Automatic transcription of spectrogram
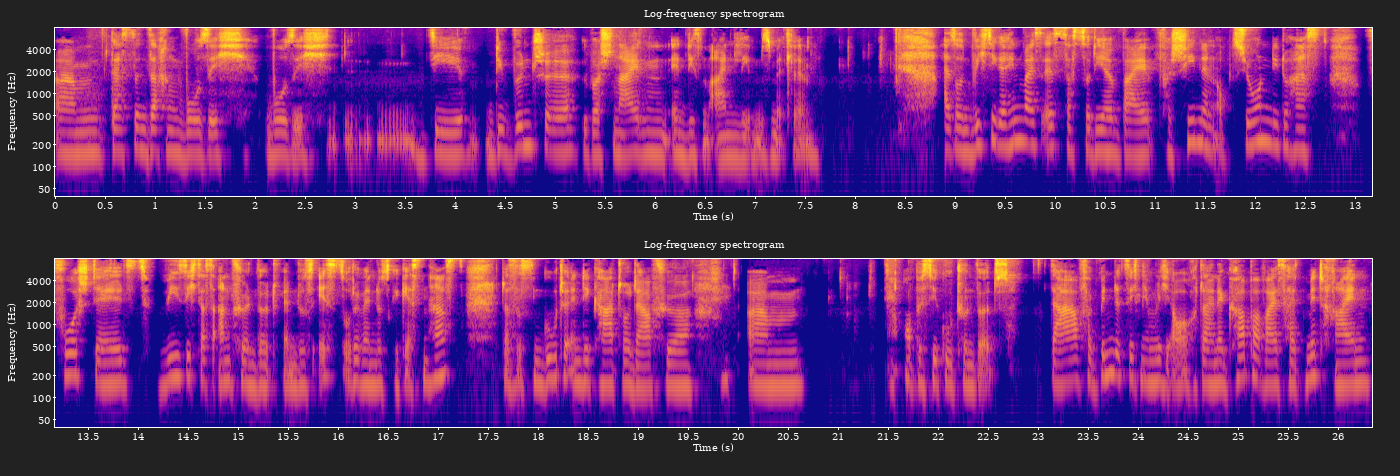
ähm, das sind Sachen, wo sich, wo sich die, die Wünsche überschneiden in diesem einen Lebensmittel. Also ein wichtiger Hinweis ist, dass du dir bei verschiedenen Optionen, die du hast, vorstellst, wie sich das anfühlen wird, wenn du es isst oder wenn du es gegessen hast. Das ist ein guter Indikator dafür, ähm, ob es dir gut tun wird. Da verbindet sich nämlich auch deine Körperweisheit mit rein,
